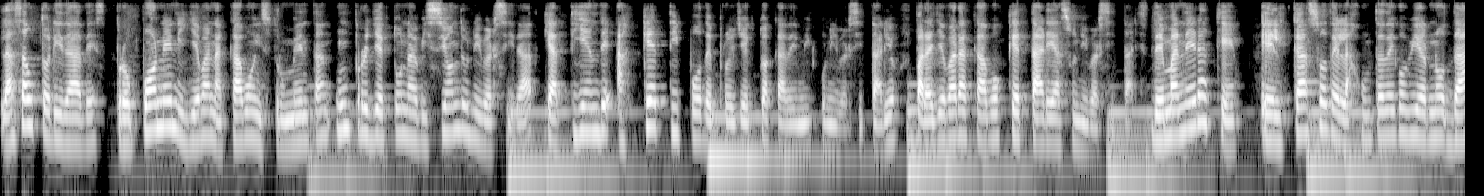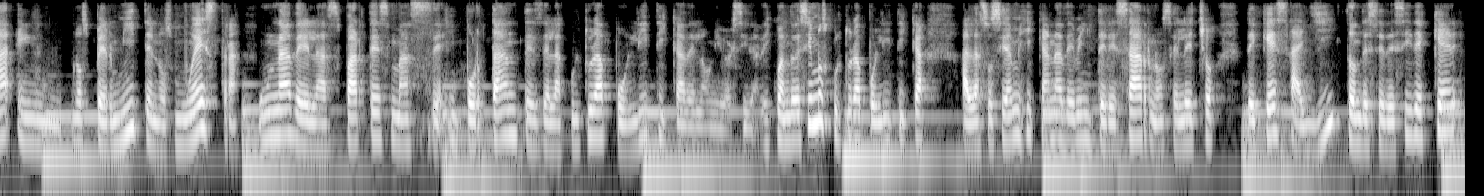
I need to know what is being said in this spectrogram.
las autoridades proponen y llevan a cabo, instrumentan un proyecto, una visión de universidad que atiende a qué tipo de proyecto académico universitario para llevar a cabo qué tareas universitarias. De manera que el caso de la Junta de Gobierno da en, nos permite, nos muestra una de las partes más eh, importantes de la cultura política de la universidad. Y cuando decimos cultura política, a la sociedad mexicana debe interesarnos el hecho de que es allí donde se decide qué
